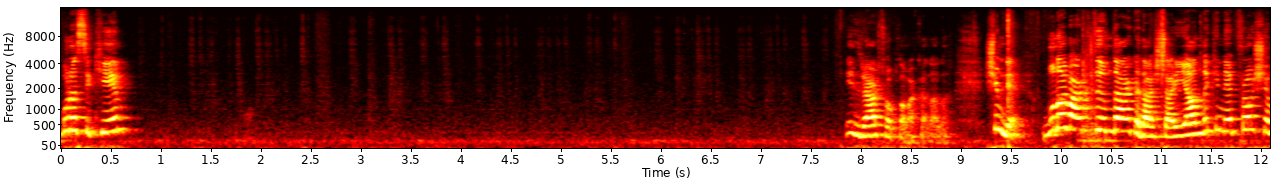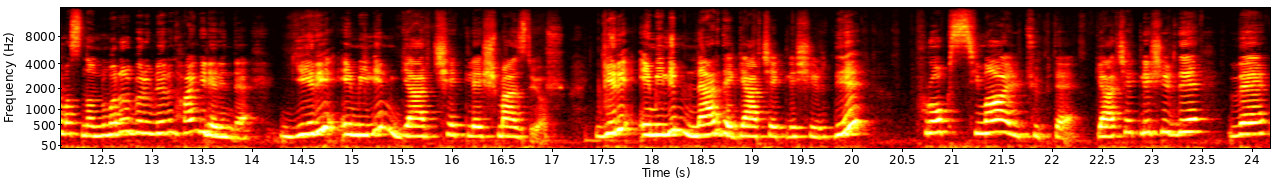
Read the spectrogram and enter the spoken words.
Burası kim? İdrar toplama kanalı. Şimdi buna baktığımda arkadaşlar yandaki nefron şemasında numaralı bölümlerin hangilerinde geri emilim gerçekleşmez diyor. Geri emilim nerede gerçekleşirdi? Proksimal tüpte gerçekleşirdi ve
